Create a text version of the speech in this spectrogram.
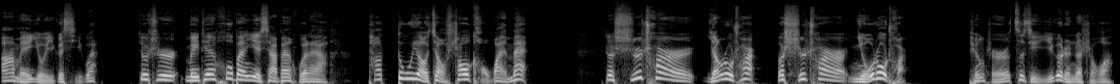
阿美有一个习惯，就是每天后半夜下班回来啊，她都要叫烧烤外卖，这十串羊肉串和十串牛肉串。平时自己一个人的时候啊，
